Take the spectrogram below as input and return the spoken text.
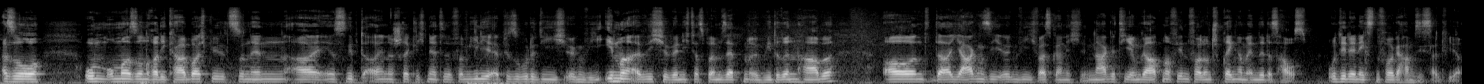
also um, um mal so ein Radikalbeispiel zu nennen, äh, es gibt eine schrecklich nette Familie-Episode, die ich irgendwie immer erwische, wenn ich das beim Seppen irgendwie drin habe. Und da jagen sie irgendwie, ich weiß gar nicht, ein Nagetier im Garten auf jeden Fall und sprengen am Ende das Haus. Und in der nächsten Folge haben sie es halt wieder.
